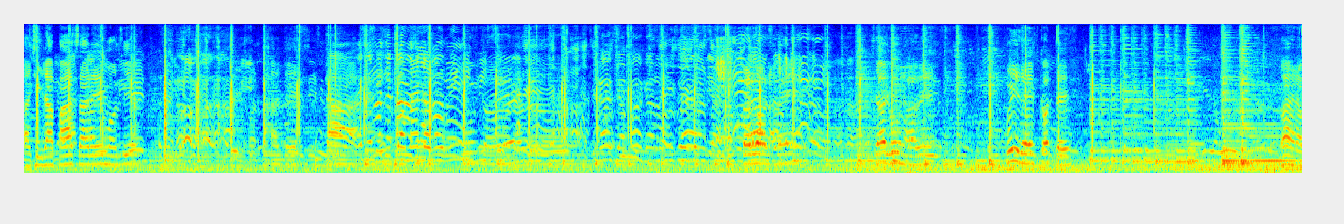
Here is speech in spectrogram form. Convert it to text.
Allí la pasaremos bien. Lo importante es estar juntos. Gracias, pájaro. Perdóname si alguna vez fui descortés. Bueno.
